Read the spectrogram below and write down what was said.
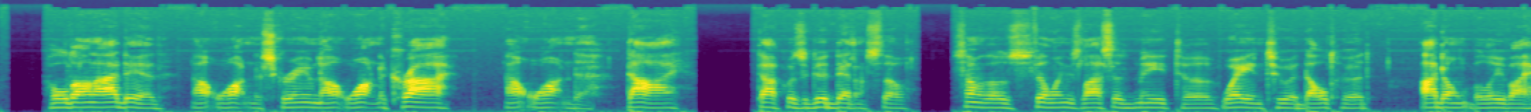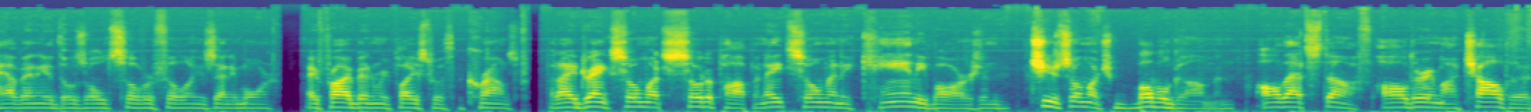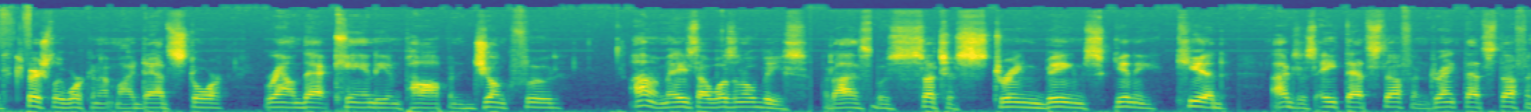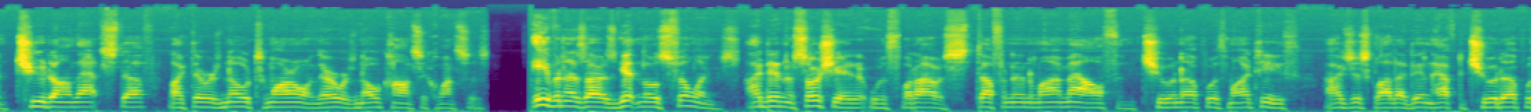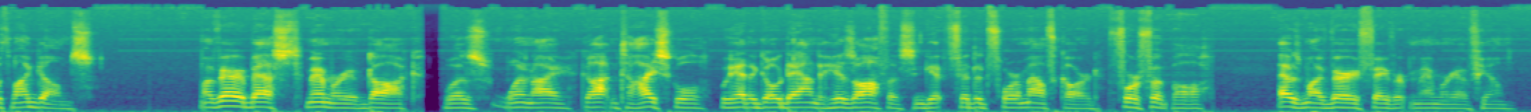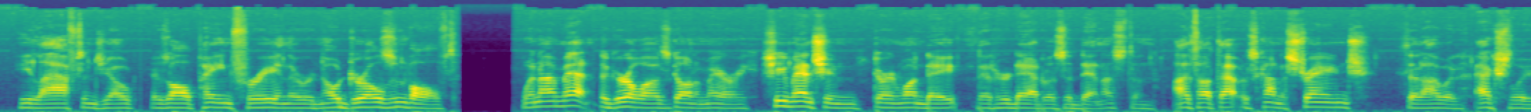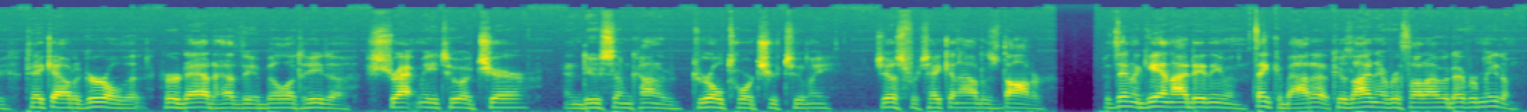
Hold on, I did not wanting to scream, not wanting to cry, not wanting to die. Doc was a good dentist, though. Some of those fillings lasted me to way into adulthood. I don't believe I have any of those old silver fillings anymore. They've probably been replaced with crowns. But I drank so much soda pop and ate so many candy bars and chewed so much bubble gum and all that stuff all during my childhood, especially working at my dad's store around that candy and pop and junk food. I'm amazed I wasn't obese, but I was such a string bean skinny kid. I just ate that stuff and drank that stuff and chewed on that stuff like there was no tomorrow and there was no consequences. Even as I was getting those fillings, I didn't associate it with what I was stuffing into my mouth and chewing up with my teeth. I was just glad I didn't have to chew it up with my gums. My very best memory of Doc was when I got into high school, we had to go down to his office and get fitted for a mouth guard for football. That was my very favorite memory of him. He laughed and joked. It was all pain free and there were no drills involved. When I met the girl I was going to marry, she mentioned during one date that her dad was a dentist, and I thought that was kind of strange that I would actually take out a girl that her dad had the ability to strap me to a chair and do some kind of drill torture to me just for taking out his daughter. But then again, I didn't even think about it because I never thought I would ever meet him.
